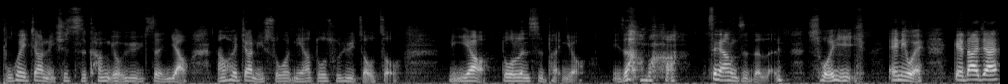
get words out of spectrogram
不会叫你去吃抗忧郁症药，然后会叫你说你要多出去走走，你要多认识朋友，你知道吗？这样子的人，所以。Anyway，给大家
